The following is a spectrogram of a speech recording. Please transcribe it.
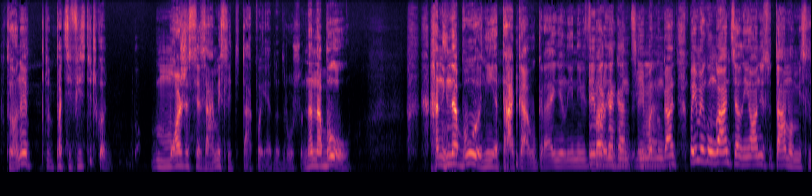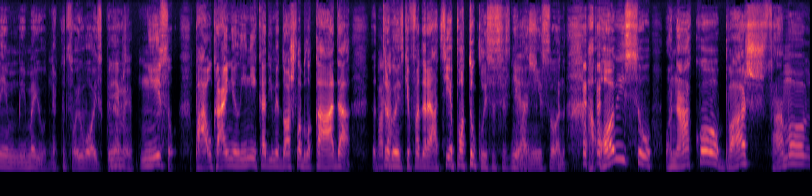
Dakle, ono je pacifističko, može se zamisliti takvo jedno društvo. Na Nabu, A ni na Bu nije takav u krajnjoj liniji. Mislim, ima ganganci. Ima ganganci. Pa imaju ganganci, ali oni su tamo, mislim, imaju neku svoju vojsku. Imaju. Nisu. Pa u krajnjoj liniji kad im je došla blokada pa da. trgovinske da. federacije, potukli su se s njima, yes. nisu ono. A ovi su onako baš samo,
